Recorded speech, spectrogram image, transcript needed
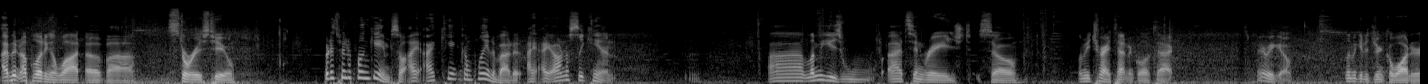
I've been uploading a lot of uh, stories too, but it's been a fun game, so I, I can't complain about it. I, I honestly can't. Uh, let me use... Uh, it's enraged, so... Let me try a technical attack. There we go. Let me get a drink of water,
